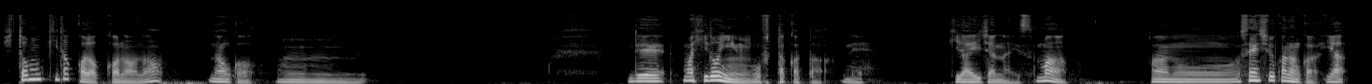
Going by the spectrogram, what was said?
ひたむきだからかなな、なんか、うーん。で、まあ、ヒロインお二方ね、嫌いじゃないです。まあ、あのー先週かなんか、いや、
